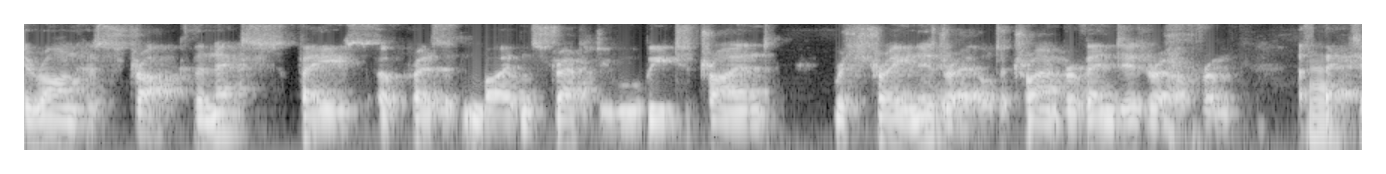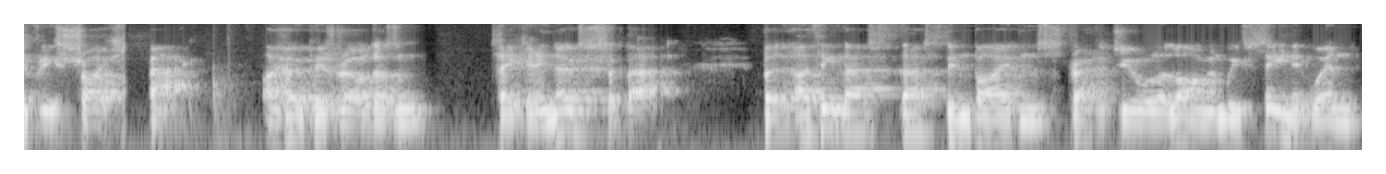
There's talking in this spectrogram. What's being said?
Iran has struck, the next phase of President Biden's strategy will be to try and restrain Israel, to try and prevent Israel from ah. effectively striking back. I hope Israel doesn't take any notice of that. But I think that's that's been Biden's strategy all along, and we've seen it when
